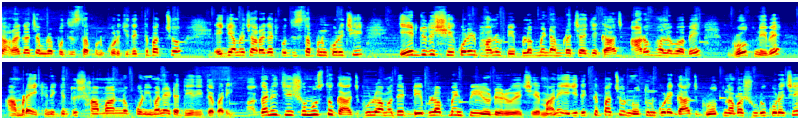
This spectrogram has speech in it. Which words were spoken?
চারা গাছ আমরা প্রতিস্থাপন করেছি, দেখতে পাচ্ছ? এই যে আমরা চারা গাছ প্রতিস্থাপন করেছি এর যদি শেকড়ের ভালো ডেভেলপমেন্ট আমরা চাই যে গাছ আরও ভালোভাবে গ্রোথ নেবে, আমরা এখানে কিন্তু সামান্য পরিমাণে এটা দিয়ে দিতে পারি। বাগানে যে সমস্ত গাছগুলো আমাদের ডেভেলপমেন্ট পিরিয়ডে রয়েছে মানে এই যে দেখতে পাচ্ছ নতুন করে গাছ গ্রোথ নেওয়া শুরু করেছে,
